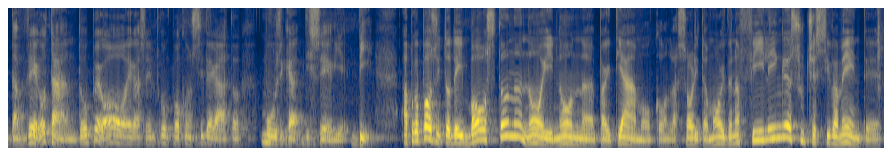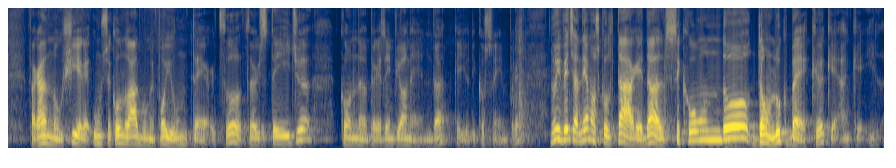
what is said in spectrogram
davvero tanto, però era sempre un po' considerato musica di serie B. A proposito dei Boston, noi non partiamo con la solita More Than a Feeling, successivamente faranno uscire un secondo album e poi un terzo, Third Stage, con per esempio Amanda, che io dico sempre. Noi invece andiamo a ascoltare dal secondo Don't Look Back, che è anche il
